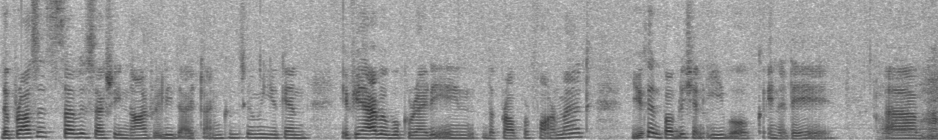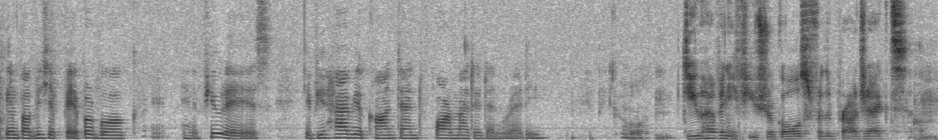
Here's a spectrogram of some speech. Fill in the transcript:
the process itself is actually not really that time consuming. You can, if you have a book ready in the proper format, you can publish an ebook in a day. Oh, um, wow. You can publish a paper book in a few days if you have your content formatted and ready. Cool. Do you have any future goals for the project? Um,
